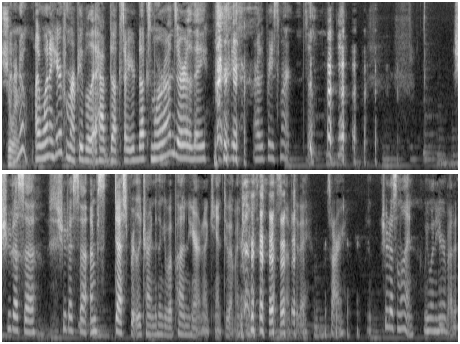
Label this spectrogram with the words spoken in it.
Sure. I don't know. I want to hear from our people that have ducks. Are your ducks morons, or are they pretty, are they pretty smart? So, yeah. Shoot us a, shoot us a. I'm desperately trying to think of a pun here, and I can't do it. My brain isn't fast enough today. Sorry. Shoot us a line. We want to hear about it.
